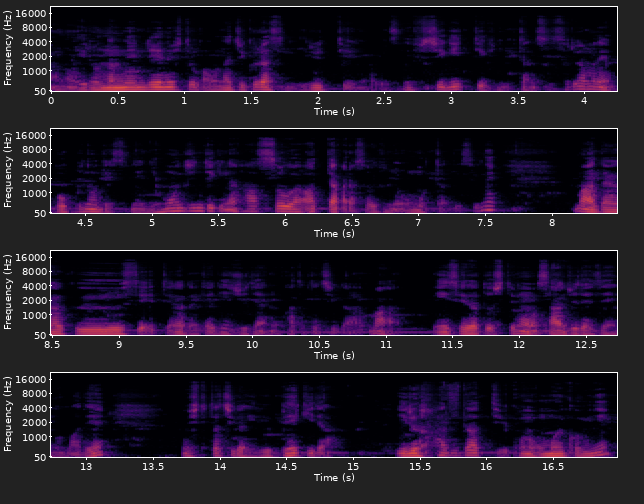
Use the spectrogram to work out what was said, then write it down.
あの、いろんな年齢の人が同じクラスにいるっていうのがですね、不思議っていうふうに言ったんです、それはね、僕のですね、日本人的な発想があったからそういうふうに思ったんですよね。まあ、大学生っていうのは大体20代の方たちが、まあ、陰性だとしても30代前後までの人たちがいるべきだ。いるはずだっていうこの思い込みね。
